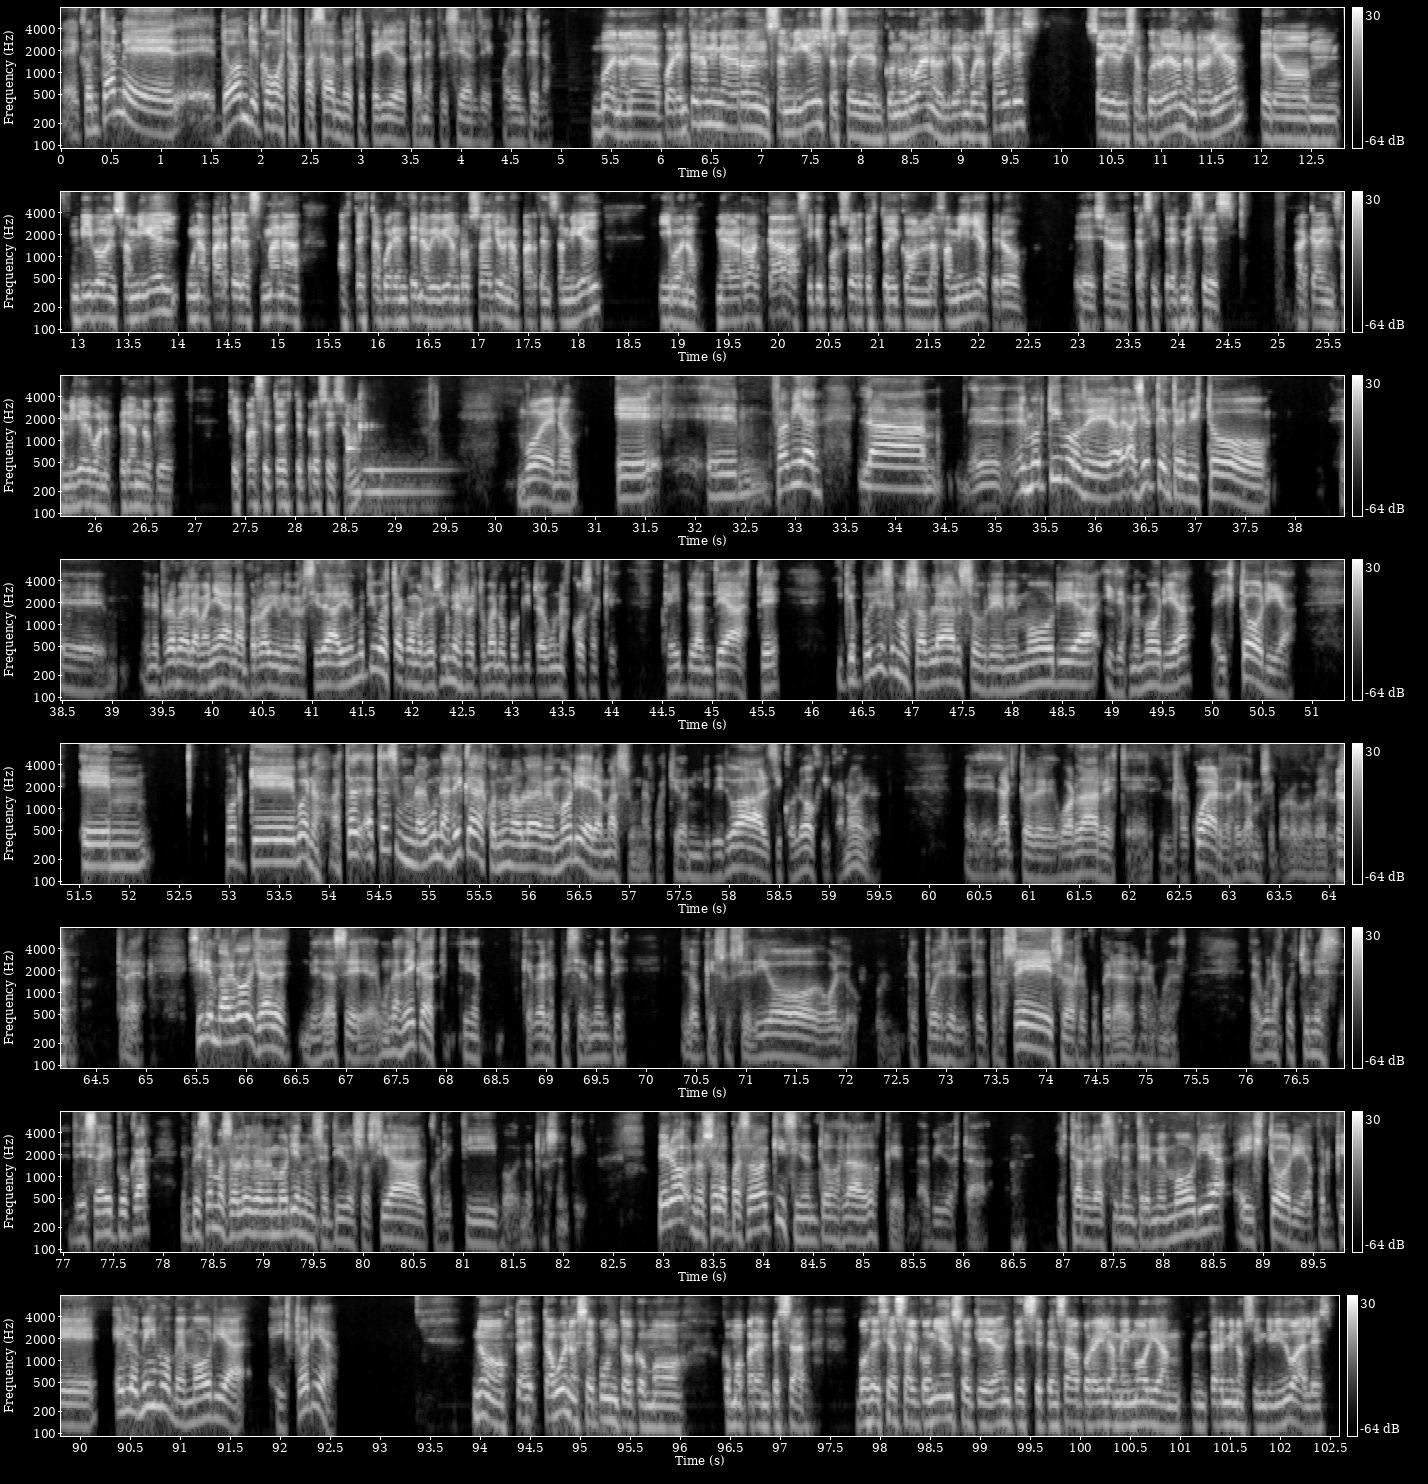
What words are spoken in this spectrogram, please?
Eh, contame eh, dónde y cómo estás pasando este periodo tan especial de cuarentena. Bueno, la cuarentena a mí me agarró en San Miguel, yo soy del conurbano, del Gran Buenos Aires, soy de Villa Pueyrredón en realidad, pero mm, vivo en San Miguel, una parte de la semana hasta esta cuarentena vivía en Rosario, una parte en San Miguel, y bueno, me agarró acá, así que por suerte estoy con la familia, pero eh, ya casi tres meses acá en San Miguel, bueno, esperando que, pase todo este proceso. Bueno, eh, eh, Fabián, la, el motivo de... Ayer te entrevistó eh, en el programa de la mañana por Radio Universidad y el motivo de esta conversación es retomar un poquito algunas cosas que, ahí planteaste y que pudiésemos hablar sobre memoria y desmemoria e historia. Em, porque, bueno, hasta, hasta hace algunas décadas cuando uno hablaba de memoria era más una cuestión individual, psicológica, ¿no? El acto de guardar este, el recuerdo, digamos, y por volverlo a traer. Sin embargo, ya desde hace algunas décadas tiene que ver especialmente lo que sucedió después del, proceso, de recuperar algunas, algunas cuestiones de esa época, empezamos a hablar de la memoria en un sentido social, colectivo, en otro sentido. Pero no solo ha pasado aquí, sino en todos lados que ha habido esta, esta relación entre memoria e historia, porque ¿es lo mismo memoria e historia? No, está, bueno ese punto como, como para empezar. Vos decías al comienzo que antes se pensaba por ahí la memoria en términos individuales.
